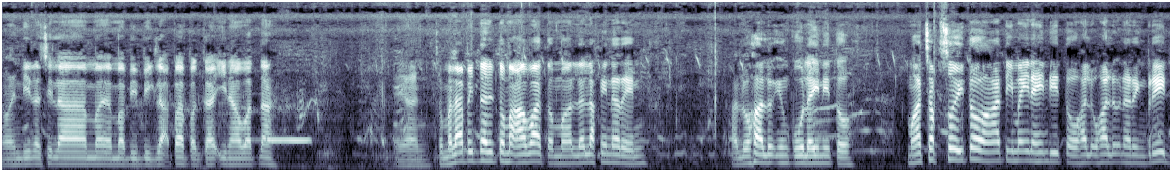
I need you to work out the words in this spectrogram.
No, hindi na sila ma- mabibigla pa pagka inawat na. Ayan. So malapit na rito maawat, o malalaki na rin. Halo-halo yung kulay nito. Mga chapso ito, ang ating mainahin dito, halo-halo na ring breed.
